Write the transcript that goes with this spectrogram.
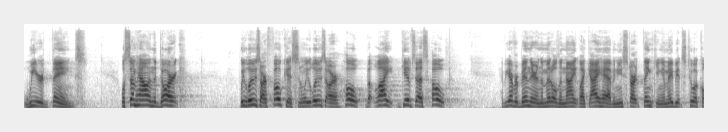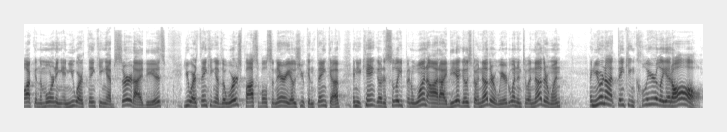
weird things. Well, somehow in the dark, we lose our focus and we lose our hope, but light gives us hope. Have you ever been there in the middle of the night like I have, and you start thinking, and maybe it's 2 o'clock in the morning, and you are thinking absurd ideas? You are thinking of the worst possible scenarios you can think of, and you can't go to sleep, and one odd idea goes to another weird one, and to another one, and you're not thinking clearly at all.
